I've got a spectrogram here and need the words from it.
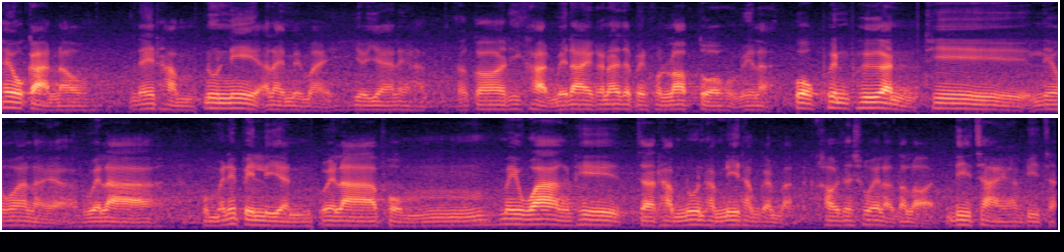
ให้โอกาสเรา ได้ทำนู่นนี่อะไรใหม่ๆ เยอะแยะเลยครับ แล้วก็ที่ขาดไม่ได้ก็น่าจะเป็นคนรอบตัวผมนี่แหละ พวกเพื่อนๆที่เรียกว่าอะไรอะเวลาผมไม่ได้ไปเรียน เวลาผมไม่ว่างที่จะทำนู่นทำนี่ทำกันแบบเขาจะช่วยเราตลอดดีใจครับดีใจ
